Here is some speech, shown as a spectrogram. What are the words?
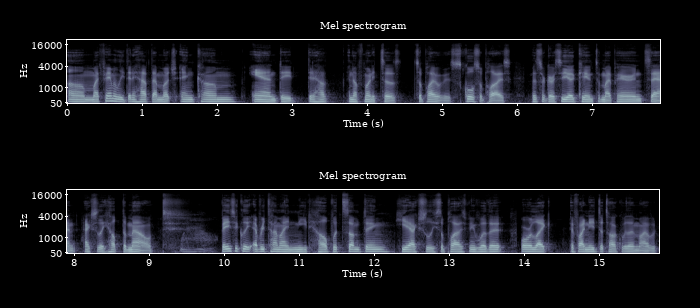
Um, my family didn't have that much income, and they didn't have enough money to supply with school supplies. Mr. Garcia came to my parents and actually helped them out. Wow. Basically, every time I need help with something, he actually supplies me with it. Or, like, if I need to talk with him, I would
